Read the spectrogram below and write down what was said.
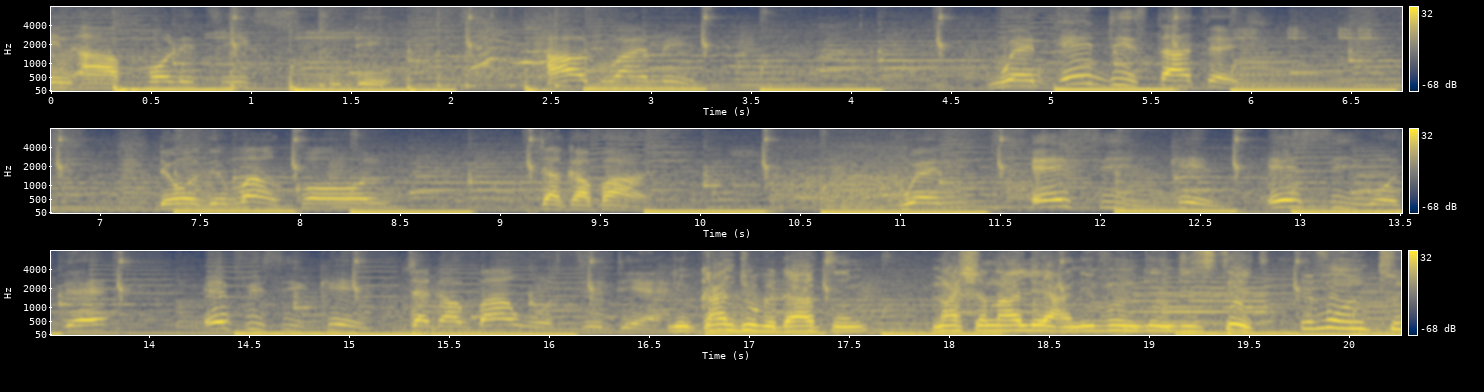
in our politics today. How do I mean? When AD started, there was a man called Jagaban. When AC came, AC was there, APC came, Jagaban was still there. You can't do without him nationally and even in the state. Even to,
